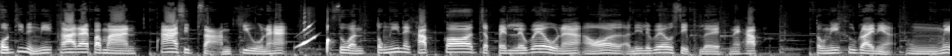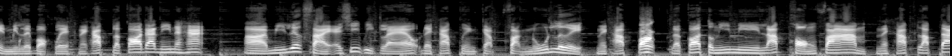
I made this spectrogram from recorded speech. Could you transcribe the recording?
คนที่ 1 นี่ค่าได้ประมาณ 53 คิวนะฮะ ส่วนตรงนี้นะครับก็จะเป็นเลเวลนะอ๋ออันนี้เลเวล10 เลยนะครับ ตรงนี้คืออะไรเนี่ยอืมไม่เห็นมีอะไรบอกเลยนะครับ แล้วก็ด้านนี้นะฮะอ่ามีเลือกสายอาชีพอีกแล้วนะครับ เหมือนกับฝั่งนู้นเลยนะครับปังแล้วก็ตรงนี้มีรับของฟาร์มนะครับ รับได้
